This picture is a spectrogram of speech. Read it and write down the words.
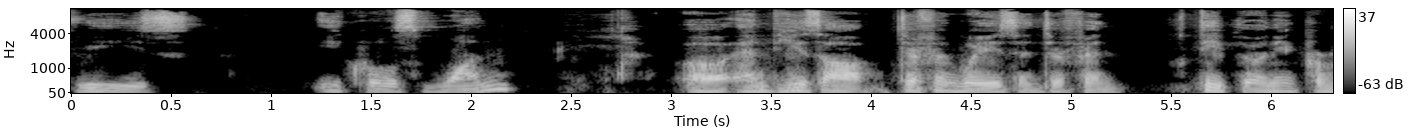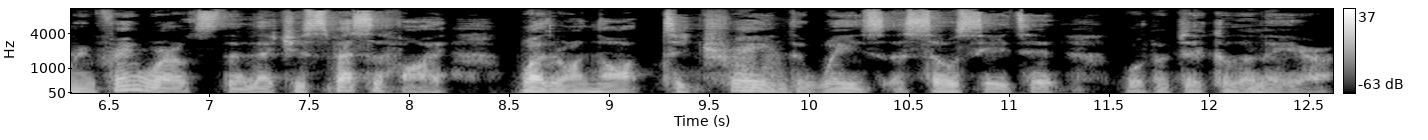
freeze equals one. Uh, and these are different ways and different deep learning programming frameworks that let you specify whether or not to train the weights associated with a particular layer.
